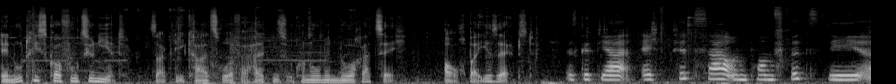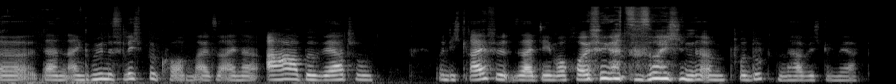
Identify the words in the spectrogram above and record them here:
Der Nutri-Score funktioniert, sagt die Karlsruher Verhaltensökonomin Nora Zech, auch bei ihr selbst. Es gibt ja echt Pizza und Pommes frites, die äh, dann ein grünes Licht bekommen, also eine A-Bewertung. Und ich greife seitdem auch häufiger zu solchen ähm, Produkten, habe ich gemerkt.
